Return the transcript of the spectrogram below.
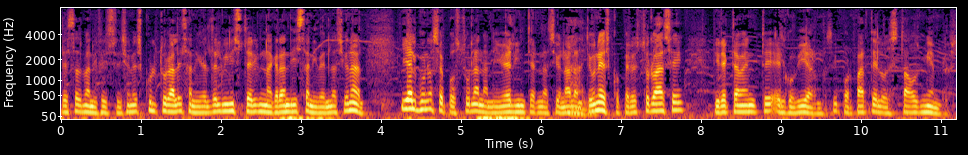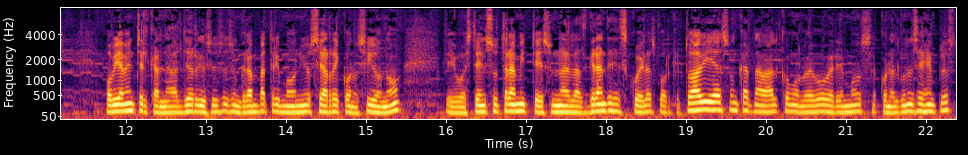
de estas manifestaciones culturales a nivel del ministerio, una gran lista a nivel nacional. Y algunos se postulan a nivel internacional Ah, ante. UNESCO, pero esto lo hace directamente el gobierno, ¿sí? por parte de los Estados miembros. Obviamente el Carnaval de Río Sucio es un gran patrimonio, sea reconocido o no, o esté en su trámite, es una de las grandes escuelas porque todavía es un carnaval, como luego veremos con algunos ejemplos,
